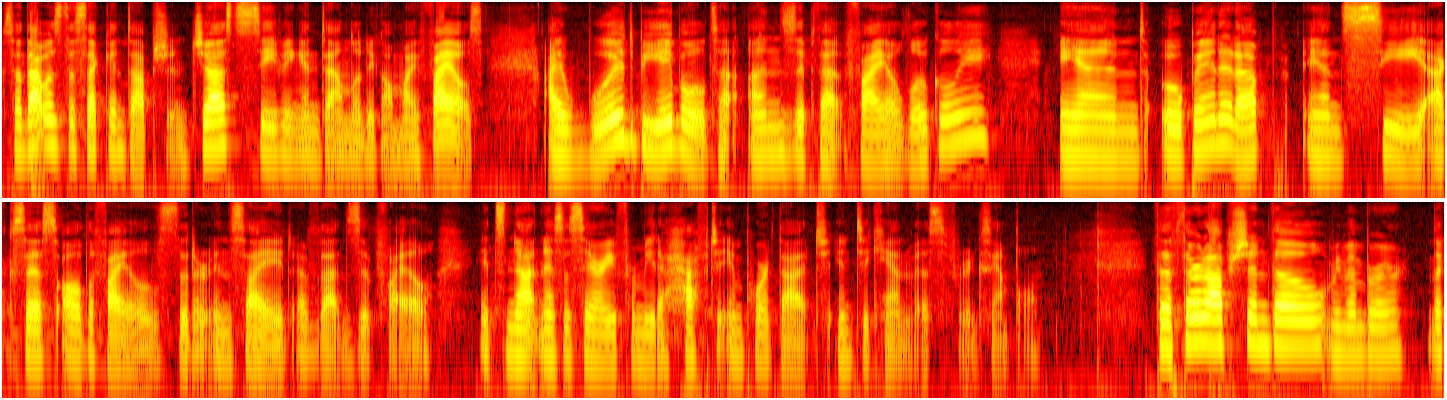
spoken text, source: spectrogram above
So that was the second option, just saving and downloading all my files. I would be able to unzip that file locally and open it up and see, access all the files that are inside of that zip file. It's not necessary for me to have to import that into Canvas, for example. The third option though, remember the,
